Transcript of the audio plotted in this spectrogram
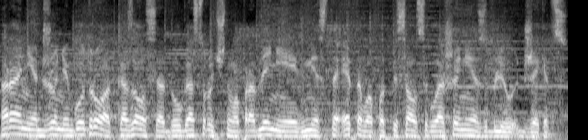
Ранее Джонни Гудро отказался от долгосрочного продления и вместо этого подписал соглашение с Blue Jackets.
